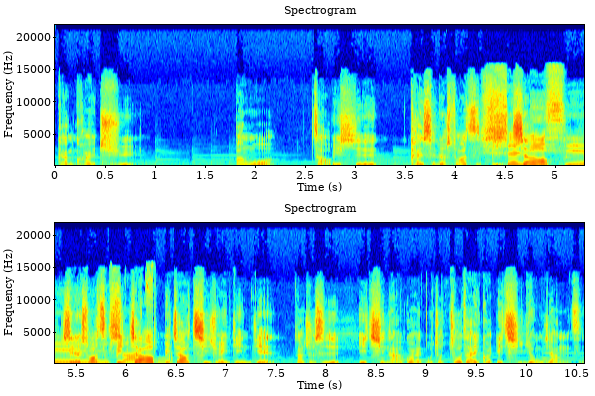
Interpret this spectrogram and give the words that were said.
赶快去帮我找一些，看谁的刷子比较，谁的刷子比较比较齐全一点点，然后就是一起拿过来，我就坐在一块一起用这样子。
